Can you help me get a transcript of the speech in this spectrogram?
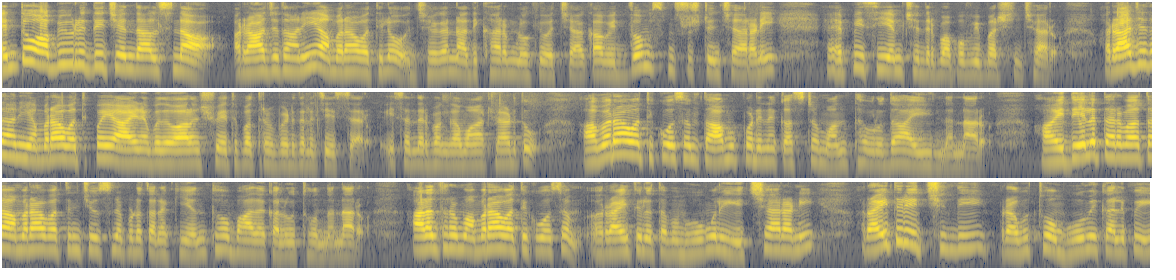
ఎంతో అభివృద్ధి చెందాల్సిన రాజధాని అమరావతిలో జగన్ అధికారంలోకి వచ్చాక విధ్వంసం సృష్టించారని ఏపీ సీఎం చంద్రబాబు విమర్శించారు. రాజధాని అమరావతిపై ఆయన బుధవారం శ్వేతపత్రం విడుదల చేశారు. ఈ సందర్భంగా మాట్లాడుతూ అమరావతి కోసం తాము పడిన కష్టం అంత వృధా అయిందన్నారు. ఐదేళ్ళ తర్వాత అమరావతిని చూసినప్పుడు తనకి ఎంతో బాధ కలుగుతోందన్నారు. అనంతరం అమరావతి కోసం రైతులు తమ భూములు ఇచ్చారని రైతులు ఇచ్చింది ప్రభుత్వం భూమి కలిపి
